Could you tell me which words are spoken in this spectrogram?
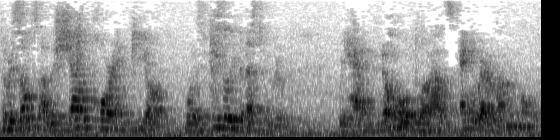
The results of the shell, pour, and peel was easily the best in the group. We had no mold blowouts anywhere along the mold.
